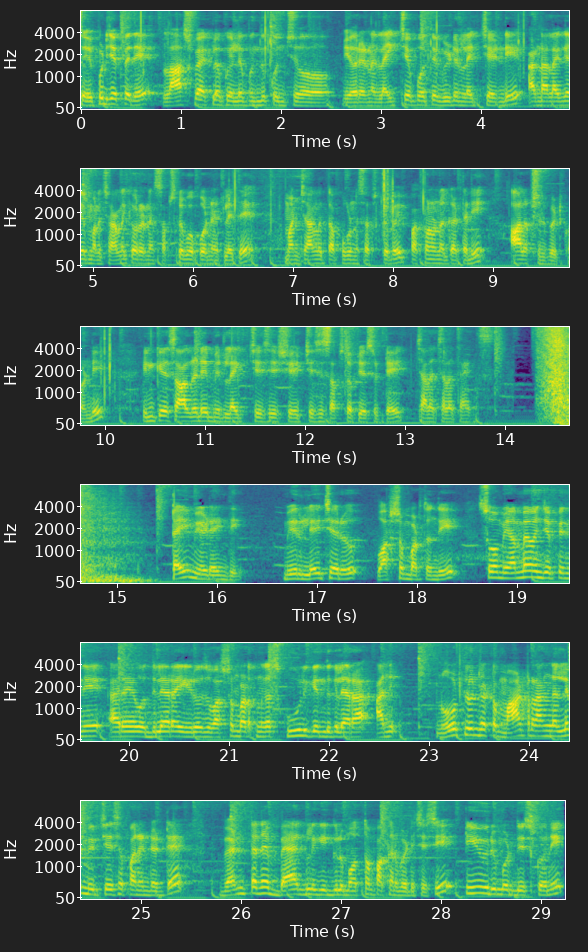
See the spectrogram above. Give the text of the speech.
సో ఇప్పుడు చెప్పేదే లాస్ట్ బ్యాక్లోకి వెళ్ళే ముందు కొంచెం ఎవరైనా లైక్ చేయకపోతే వీడియోని లైక్ చేయండి. అండ్ అలాగే మన ఛానల్కి ఎవరైనా సబ్స్క్రైబ్ అవ్వనట్లయితే మన ఛానల్ తప్పకుండా సబ్స్క్రైబ్ అయ్యి పక్కన ఉన్న గంటని ఆల్ ఆప్షన్ పెట్టుకోండి. ఇన్ కేస్ ఆల్రెడీ మీరు లైక్ చేసి షేర్ చేసి సబ్స్క్రైబ్ చేసి ఉంటే చాలా చాలా థ్యాంక్స్ టైం ఏడైంది. మీరు లేచారు వర్షం పడుతుంది. సో మీ అమ్మ ఏమని చెప్పింది? అరే వద్దులేరా ఈరోజు వర్షం పడుతుందిగా స్కూల్కి ఎందుకు లేరా అని నోట్లోంచి అట్లా మాట రాగానే మీరు చేసే పని ఏంటంటే వెంటనే బ్యాగులు గిగ్గులు మొత్తం పక్కన పెట్టేసేసి టీవీ రిమోట్ తీసుకొని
